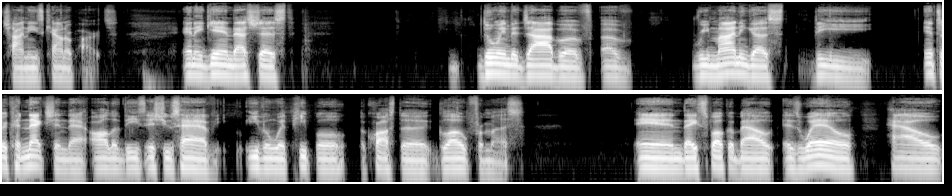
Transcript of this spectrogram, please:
Chinese counterparts. And again, that's just doing the job of of reminding us the interconnection that all of these issues have even with people across the globe from us. And they spoke about as well how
